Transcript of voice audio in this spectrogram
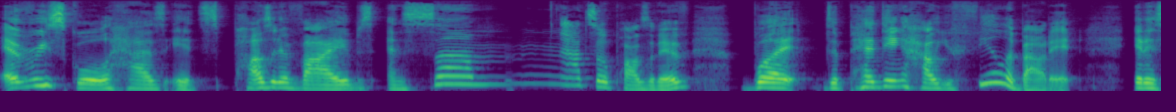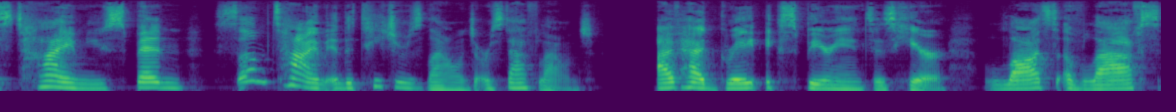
Every school has its positive vibes and some not so positive, but depending how you feel about it, it is time you spend some time in the teacher's lounge or staff lounge. I've had great experiences here, lots of laughs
